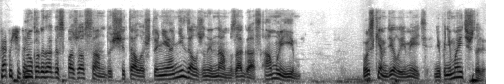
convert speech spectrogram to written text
Как вы считаете? Ну, когда госпожа Санду считала, что не они должны нам за газ, а мы им, вы с кем дело имеете? Не понимаете, что ли?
